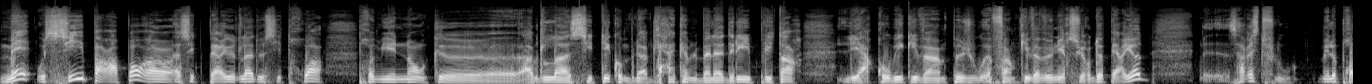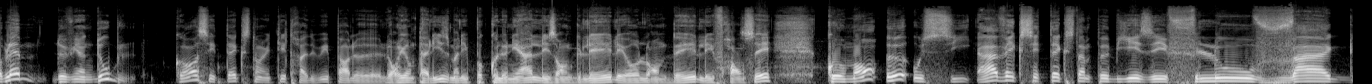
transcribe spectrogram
Mais aussi par rapport à, cette période-là de ces trois premiers noms que euh, Abdullah a cités, comme Ibn Abd al-Hakam al-Baladri, plus tard, l'Yaqoubi qui va un peu enfin, qui va venir sur deux périodes, euh, ça reste flou. Mais le problème devient double quand ces textes ont été traduits par l'orientalisme à l'époque coloniale, les Anglais, les Hollandais, les Français, comment eux aussi, avec ces textes un peu biaisés, flous, vagues,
